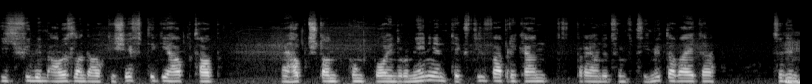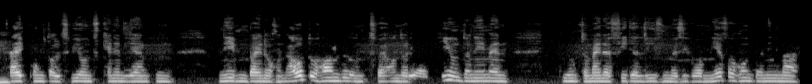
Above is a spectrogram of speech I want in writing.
ich viel im Ausland auch Geschäfte gehabt habe. Mein Hauptstandpunkt war in Rumänien, Textilfabrikant, 350 Mitarbeiter zu dem mhm. Zeitpunkt, als wir uns kennenlernten, nebenbei noch ein Autohandel und zwei andere IT-Unternehmen, die unter meiner Feder liefen. Also ich war Mehrfachunternehmer,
